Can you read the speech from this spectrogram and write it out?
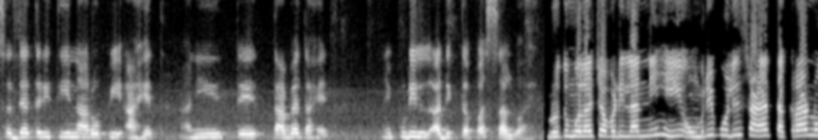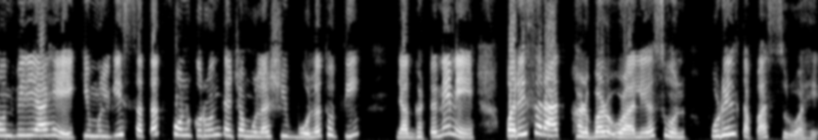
सध्या तरी तीन आरोपी आहेत आणि ते ताब्यात आहेत. आणि पुढील अधिक तपास चालू आहे. मृत मुलाच्या वडिलांनीही उमरी पोलीस ठाण्यात तक्रार नोंदविली आहे की मुलगी सतत फोन करून त्याच्या मुलाशी बोलत होती. या घटनेने परिसरात खळबळ उडाली असून पुढील तपास सुरू आहे.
